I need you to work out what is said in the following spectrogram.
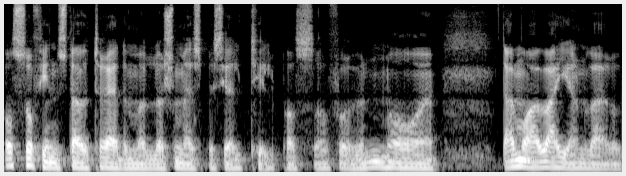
Og så finnes det òg tredemøller som er spesielt tilpassa for hund. og der må òg eieren være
